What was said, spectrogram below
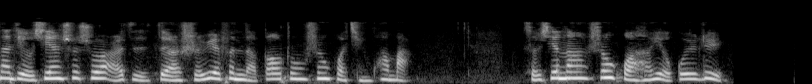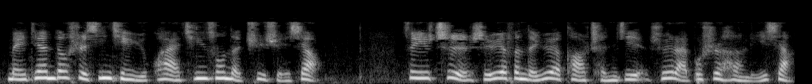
那就先说说儿子这十月份的高中生活情况吧。首先呢，生活很有规律，每天都是心情愉快、轻松的去学校。这一次十月份的月考成绩虽然不是很理想，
